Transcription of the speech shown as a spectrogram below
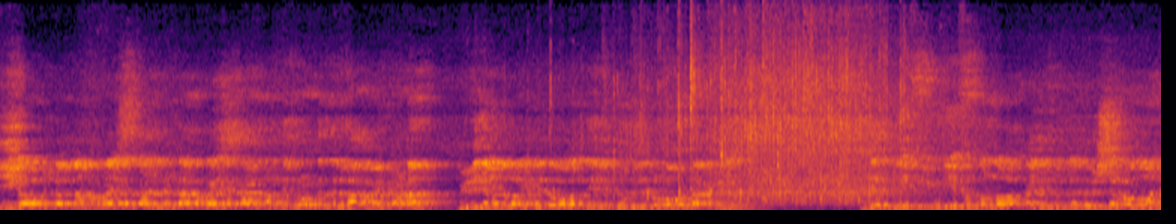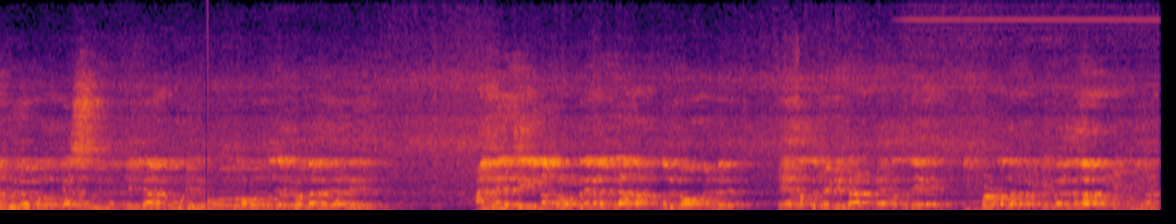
ഈ ഗവൺമെന്റ് ഒന്നാം പിണറായി സർക്കാരും രണ്ടാം പിണറായി സർക്കാരും നടത്തിയ പ്രവർത്തനത്തിന്റെ ഭാഗമായിട്ടാണ് വിഴിഞ്ഞം എന്ന് പറയുന്ന ലോകത്തെ ഏറ്റവും വലിയ തുറമുഖം ഉണ്ടാക്കാൻ ഇത് L D F U D F എന്നുള്ള കാര്യമൊന്നുമില്ല. ദൃശ്യങ്ങളൊന്നും അനുകൂലമെന്നുള്ള വ്യത്യാസമൊന്നുമില്ല എല്ലാവർക്കും കൂടി തുറമുഖം ചിലപ്പോൾ എന്താ അങ്ങനെ ചെയ്യുന്ന ഗവൺമെന്റ് കേരളത്തിന് വേണ്ടിയിട്ടാണ് കേരളത്തിലെ ഇപ്പോഴുള്ള തലമുറയ്ക്ക് വരുന്ന തലമുറയ്ക്ക് കൂടിയാണ്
